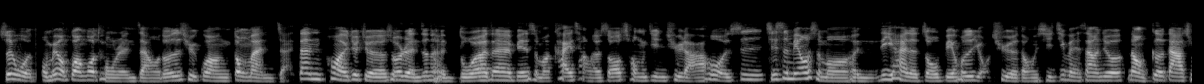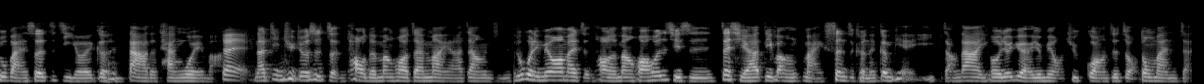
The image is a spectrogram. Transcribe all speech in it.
所以我我没有逛过同人展，我都是去逛动漫展。但后来就觉得说人真的很多，要在那边什么开场的时候冲进去啦，或者是其实没有什么很厉害的周边或者有趣的东西，基本上就那种各大出版社自己有一个很大的摊位嘛。对，那进去就是整套的漫画在卖啊，这样子。如果你没有要买整套的漫画，或者其实在其他地方买，甚至可能更便宜。长大以后就越来越没有去逛这种动漫展。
